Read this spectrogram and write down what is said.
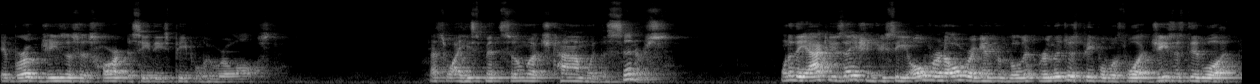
It broke Jesus' heart to see these people who were lost. That's why he spent so much time with the sinners. One of the accusations you see over and over again from the religious people was what? Jesus did what?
